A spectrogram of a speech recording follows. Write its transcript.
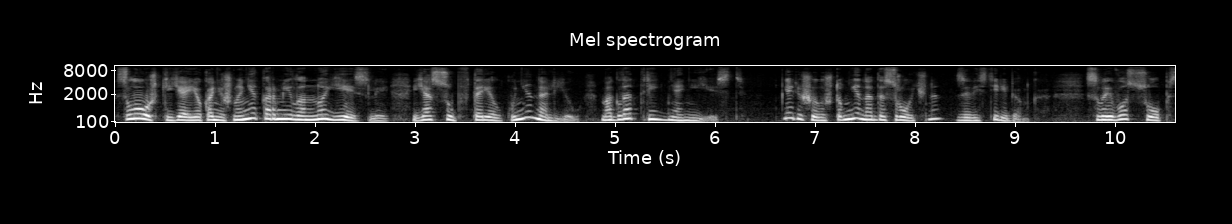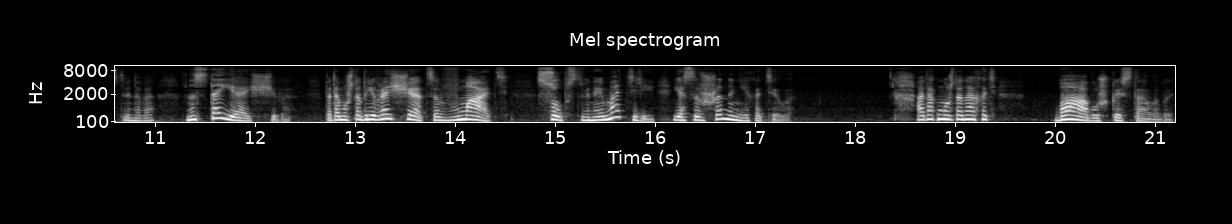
С ложки я ее, конечно, не кормила, но если я суп в тарелку не налью, могла три дня не есть. Я решила, что мне надо срочно завести ребенка. Своего собственного, настоящего, потому что превращаться в мать собственной матери я совершенно не хотела. А так, может, она хоть бабушкой стала бы,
